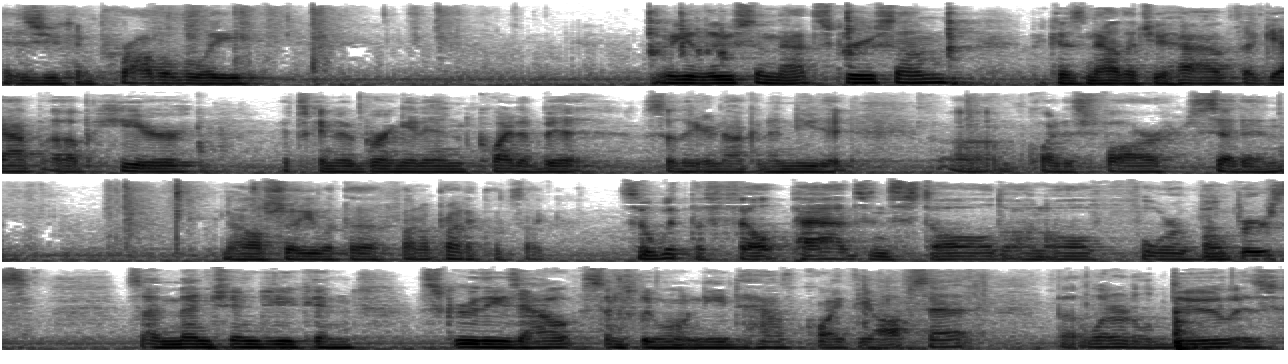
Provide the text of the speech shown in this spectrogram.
is you can probably re-loosen that screw some because now that you have the gap up here, it's going to bring it in quite a bit so that you're not going to need it um, quite as far set in. Now I'll show you what the final product looks like. So with the felt pads installed on all four bumpers, as I mentioned, you can screw these out since we won't need to have quite the offset. But what it'll do is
